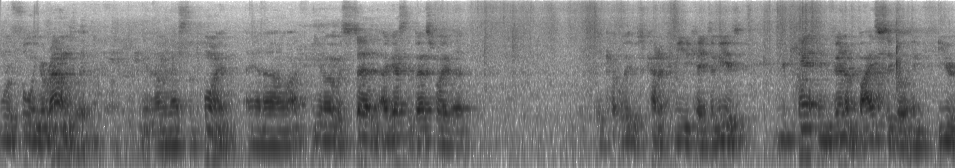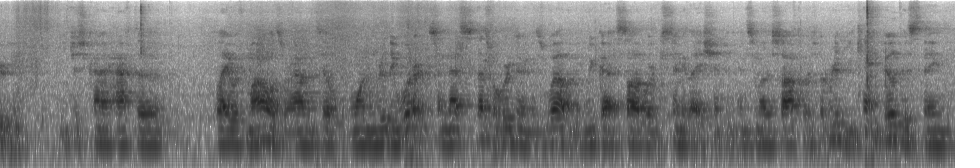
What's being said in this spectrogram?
we're fooling around with it. You know, I mean that's the point. And um, you know, it was said. I guess the best way that it was kind of communicated to me is you can't invent a bicycle in theory. You just kind of have to play with models around until one really works, and that's that's what we're doing as well. I mean, we've got SolidWorks simulation and some other softwares, but really you can't build this thing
